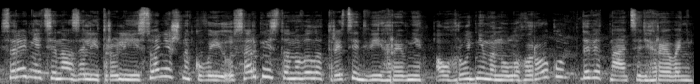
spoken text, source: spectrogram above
Середня ціна за літр олії соняшникової у серпні становила 32 гривні, а у грудні минулого року 19 гривень.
